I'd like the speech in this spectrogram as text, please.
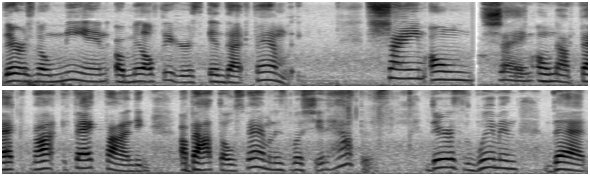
there is no men or male figures in that family. Shame on shame on not fact fact finding about those families but shit happens. There's women that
